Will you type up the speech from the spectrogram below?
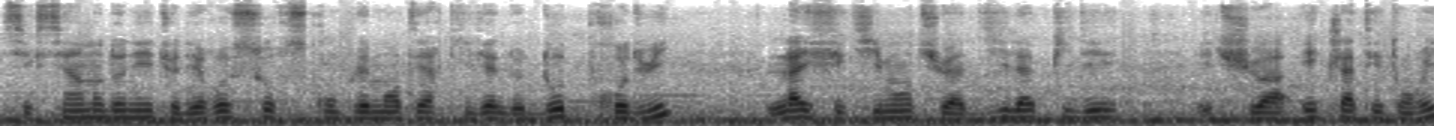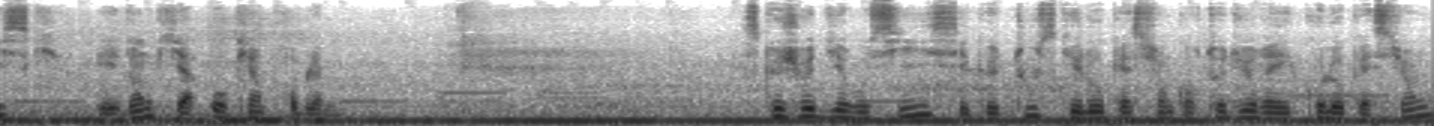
C'est que si à un moment donné, tu as des ressources complémentaires qui viennent de d'autres produits, là effectivement, tu as dilapidé et tu as éclaté ton risque et donc il n'y a aucun problème. Ce que je veux dire aussi, c'est que tout ce qui est location courte durée, colocation,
